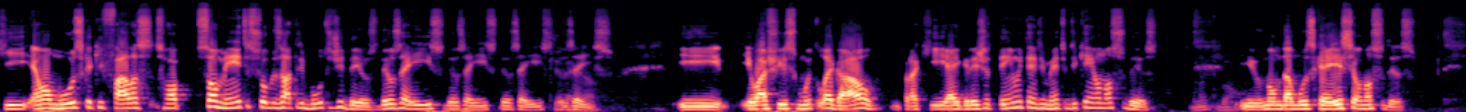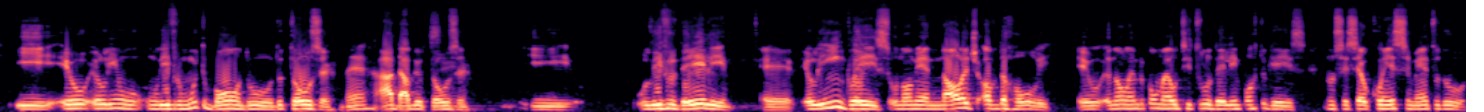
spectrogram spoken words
que é uma música que fala so, somente sobre os atributos de Deus. Deus é isso, Deus é isso, Deus é isso, que Deus é legal. é isso. E eu acho isso muito legal para que a igreja tenha um entendimento de quem é o nosso Deus. E o nome da música é Esse é o Nosso Deus. E eu, eu li um, um livro muito bom do, do Tozer, né? A.W. Tozer. Sim. E o livro dele, é, eu li em inglês, o nome é Knowledge of the Holy. Eu, eu não lembro como é o título dele em português. Não sei se é o conhecimento do.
